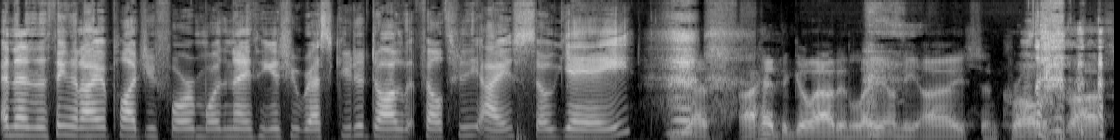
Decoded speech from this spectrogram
And then the thing that I applaud you for more than anything is you rescued a dog that fell through the ice. So yay! Yes, I had to go out and lay on the ice and crawl across,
